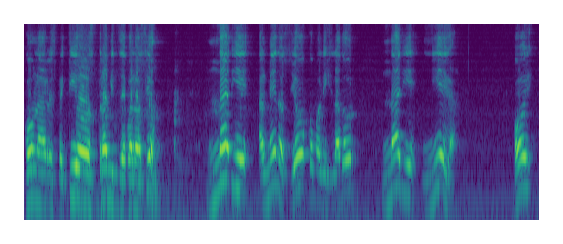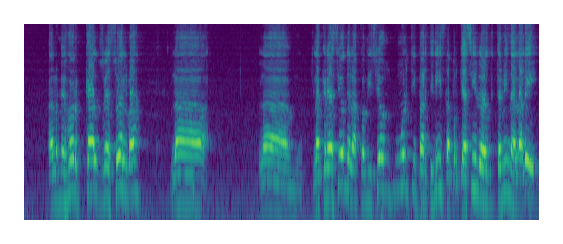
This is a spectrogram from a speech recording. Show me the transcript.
con los respectivos trámites de evaluación. Nadie, al menos yo como legislador, nadie niega. Hoy a lo mejor CAL resuelva la, la, la creación de la comisión multipartidista, porque así lo determina la ley.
